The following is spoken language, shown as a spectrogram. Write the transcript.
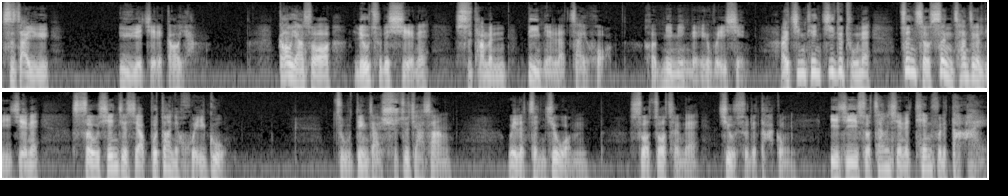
是在于逾越节的羔羊，羔羊所流出的血呢，使他们避免了灾祸。和灭命的一个危险，而今天基督徒呢，遵守圣餐这个礼节呢，首先就是要不断的回顾主定在十字架上为了拯救我们所做成的救赎的大功，以及所彰显的天赋的大爱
